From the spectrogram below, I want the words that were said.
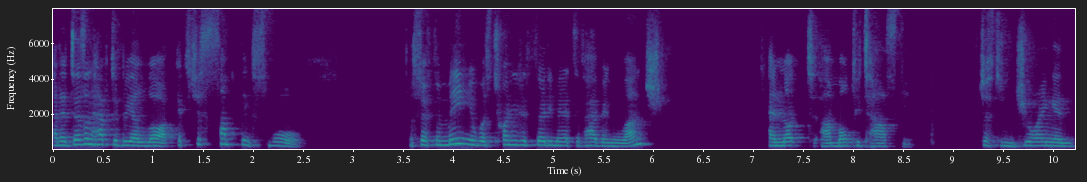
And it doesn't have to be a lot, it's just something small. So for me, it was 20 to 30 minutes of having lunch and not uh, multitasking, just enjoying and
